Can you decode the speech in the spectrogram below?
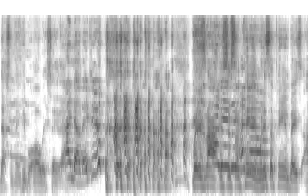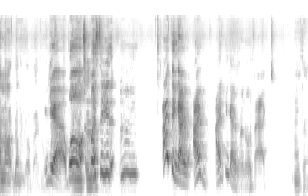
that's the thing. People always say that. i know they do but it's not. I It's just opinion. When know. it's opinion based, I'm not gonna go back. yeah well what I'm but see mm, i think I, I i think i run on fact Okay.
